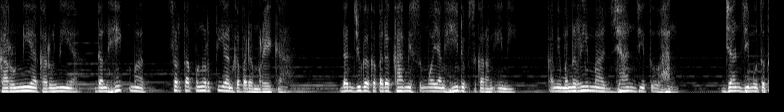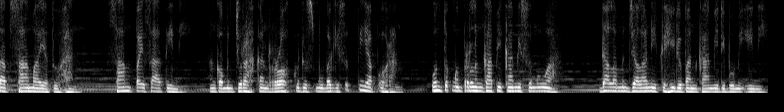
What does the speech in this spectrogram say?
karunia-karunia, dan hikmat, serta pengertian kepada mereka. Dan juga kepada kami semua yang hidup sekarang ini, kami menerima janji Tuhan. Janjimu tetap sama ya Tuhan. Sampai saat ini, Engkau mencurahkan roh kudusmu bagi setiap orang untuk memperlengkapi kami semua dalam menjalani kehidupan kami di bumi ini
